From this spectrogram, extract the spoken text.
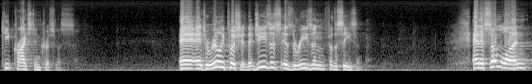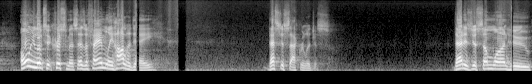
keep Christ in Christmas. And, and to really push it, that Jesus is the reason for the season. And if someone only looks at Christmas as a family holiday, that's just sacrilegious. That is just someone who,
